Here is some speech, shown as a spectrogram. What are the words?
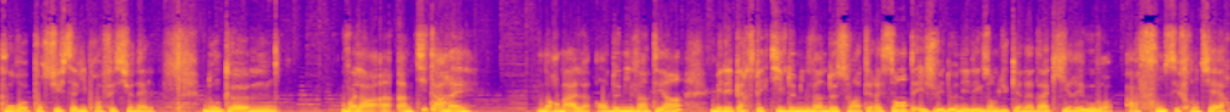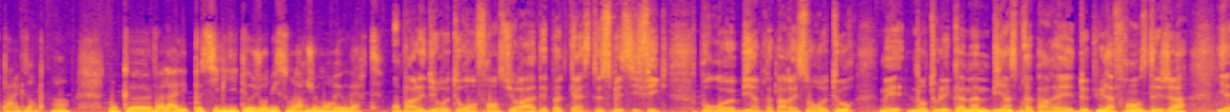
pour poursuivre sa vie professionnelle. Donc, voilà, un petit arrêt normal en 2021, mais les perspectives 2022 sont intéressantes et je vais donner l'exemple du Canada qui réouvre à fond ses frontières, par exemple. Hein. Donc euh, voilà, les possibilités aujourd'hui sont largement réouvertes. On parlait du retour en France, il y aura des podcasts spécifiques pour euh, bien préparer son retour, mais dans tous les cas même bien se préparer depuis la France déjà. Il,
